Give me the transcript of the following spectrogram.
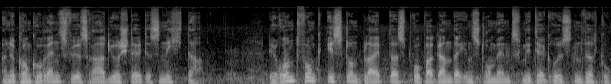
Eine Konkurrenz fürs Radio stellt es nicht dar. Der Rundfunk ist und bleibt das Propagandainstrument mit der größten Wirkung.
